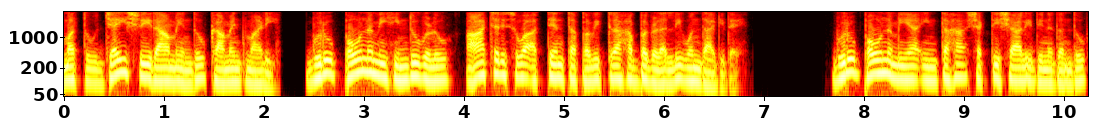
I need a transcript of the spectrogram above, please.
ಮತ್ತು ಜೈ ಶ್ರೀರಾಮ್ ಎಂದು ಕಾಮೆಂಟ್ ಮಾಡಿ. ಗುರು ಪೌರ್ಣಮಿ ಹಿಂದೂಗಳು ಆಚರಿಸುವ ಅತ್ಯಂತ ಪವಿತ್ರ ಹಬ್ಬಗಳಲ್ಲಿ ಒಂದಾಗಿದೆ. ಗುರು ಪೌರ್ಣಮಿಯ ಇಂತಹ ಶಕ್ತಿಶಾಲಿ ದಿನದಂದು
